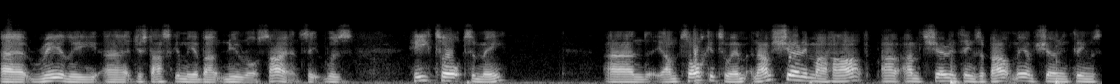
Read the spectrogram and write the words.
uh, really uh, just asking me about neuroscience. It was he talked to me and I'm talking to him and I'm sharing my heart. I, am sharing things about me. I'm sharing things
